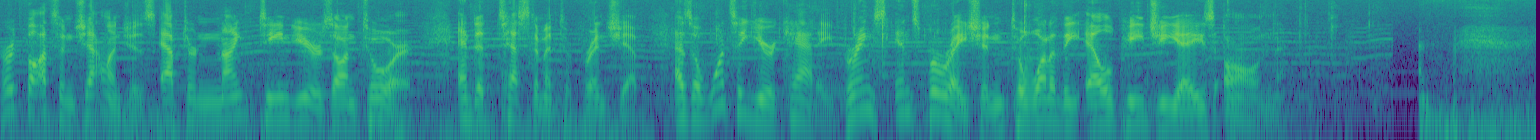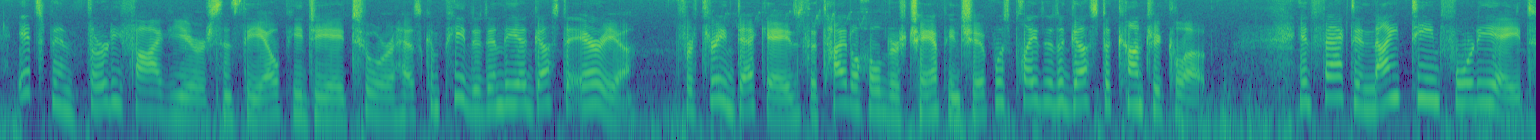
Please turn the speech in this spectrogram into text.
Her thoughts and challenges after 19 years on tour. And a testament to friendship, as a once-a-year caddy brings inspiration to one of the LPGA's own. It's been 35 years since the LPGA Tour has competed in the Augusta area. For three decades, the title holders championship was played at Augusta Country Club. In fact, in 1948,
